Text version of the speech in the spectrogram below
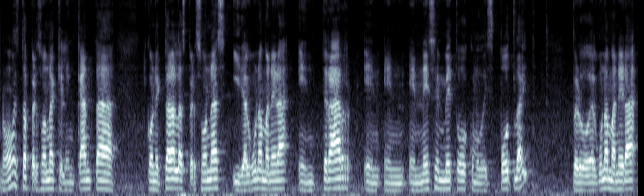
¿no? Esta persona que le encanta conectar a las personas y de alguna manera entrar en, en- en ese método como de spotlight, pero de alguna manera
